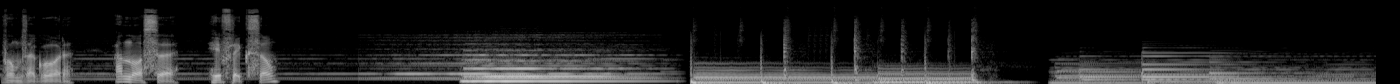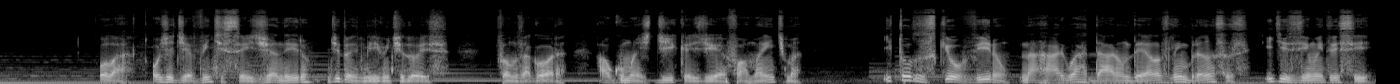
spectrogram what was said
Vamos agora à nossa reflexão. Olá, hoje é dia 26 de janeiro de 2022. Vamos agora a algumas dicas de reforma íntima. E todos os que ouviram narrar guardaram delas lembranças e diziam entre si:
